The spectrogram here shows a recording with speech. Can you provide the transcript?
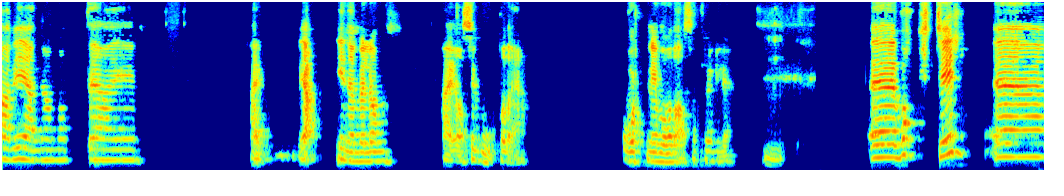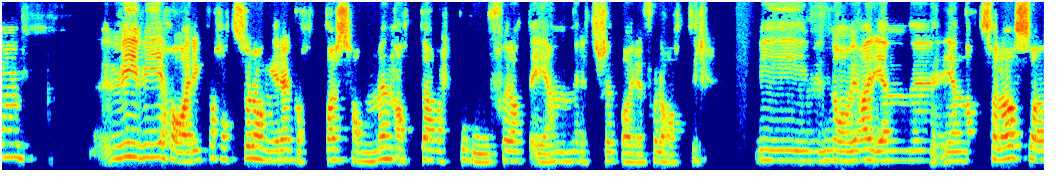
er vi enige om at jeg er, ja, innimellom er ganske god på det. På vårt nivå, da, selvfølgelig. Mm. Eh, vakter eh, vi, vi, har ikke hatt så lange regattaer sammen at det har vært behov for at én rett og slett bare forlater. Vi, når vi har én nattseilas, så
